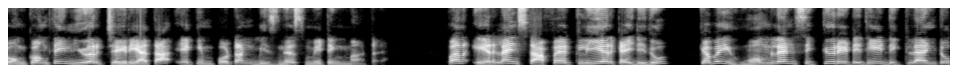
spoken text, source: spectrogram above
હોંગકોંગથી ન્યુયોર્ક જઈ રહ્યા હતા એક ઇમ્પોર્ટન્ટ બિઝનેસ મીટિંગ માટે. પણ એરલાઇન સ્ટાફે ક્લિયર કહી દીધું કે ભાઈ, હોમલેન્ડ સિક્યુરિટીથી ડિક્લાઇન ટુ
